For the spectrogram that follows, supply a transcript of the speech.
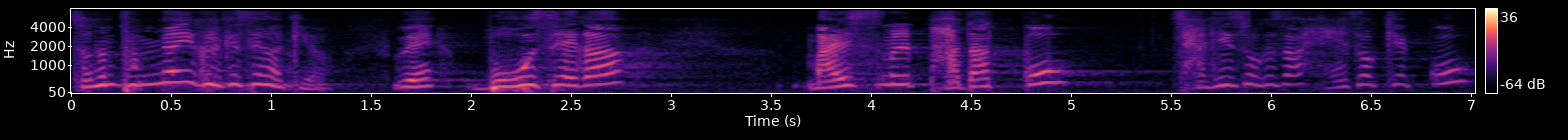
저는 분명히 그렇게 생각해요. 왜? 모세가 말씀을 받았고 자기 속에서 해석했고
